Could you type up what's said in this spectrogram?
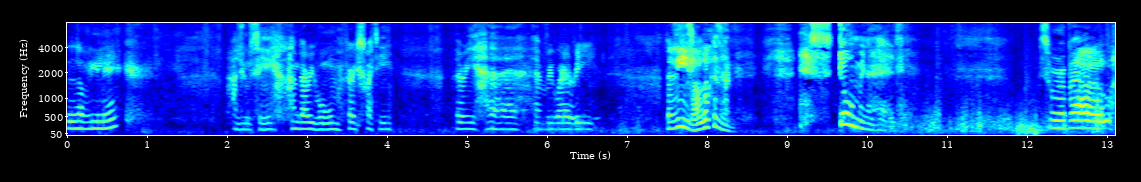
lovely lake. As you see, I'm very warm, very sweaty, very uh, everywhere But these are, look at them. They're storming ahead. So we're about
